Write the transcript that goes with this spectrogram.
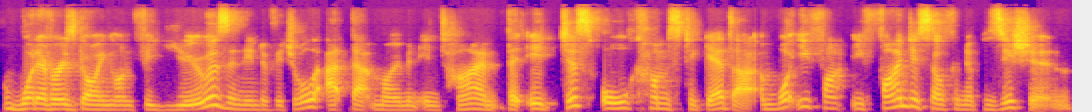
whatever is going on for you as an individual at that moment in time that it just all comes together. And what you find you find yourself in a position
